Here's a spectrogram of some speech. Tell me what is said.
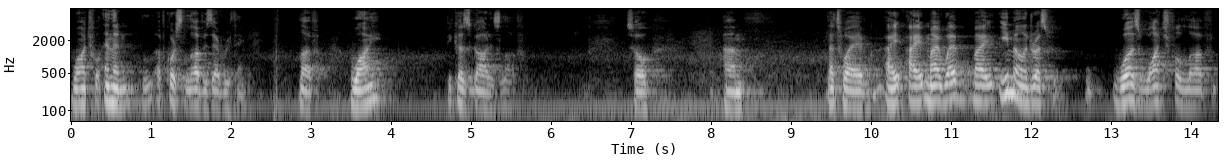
Watchful. And then, of course, love is everything. Love. Why? Because God is love. So, um, that's why I've, I, I, my web, my email address was watchfullove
